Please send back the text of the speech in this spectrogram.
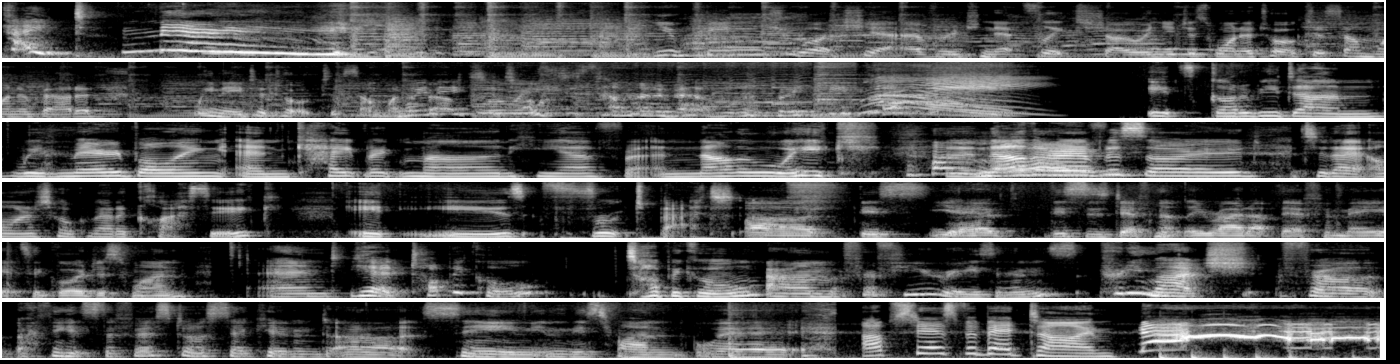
Kate, Mary. You binge watch your average Netflix show and you just want to talk to someone about it. We need to talk to someone about it. We about need to Bluey. talk to someone about Bluey. It's got to be done with Mary Bolling and Kate McMahon here for another week and another episode. Today, I want to talk about a classic. It is Fruit Bat. Uh, this, yeah, this is definitely right up there for me. It's a gorgeous one. And yeah, topical Topical. um, for a few reasons. Pretty much for, I think it's the first or second uh, scene in this one where Upstairs for bedtime.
